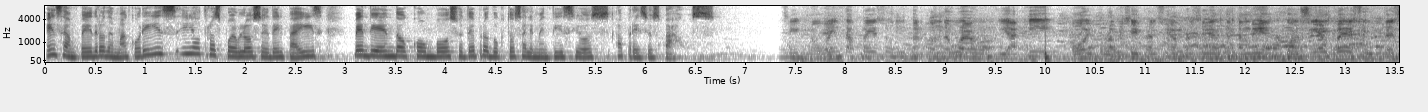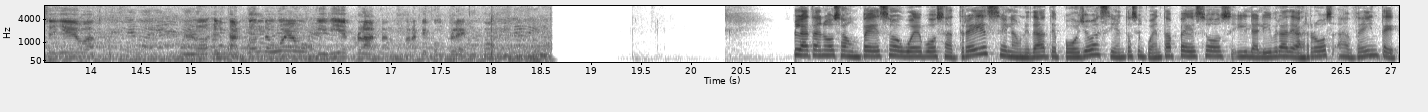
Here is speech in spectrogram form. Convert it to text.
en San Pedro de Macorís y otros pueblos del país vendiendo combos de productos alimenticios a precios bajos. Sí, 90 pesos un cartón de huevo y aquí, hoy por la visita del señor presidente también, con 100 pesos usted se lleva el cartón de huevo y 10 plátanos para que complete. Plátanos a un peso, huevos a tres, la unidad de pollo a 150 pesos y la libra de arroz a 20.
